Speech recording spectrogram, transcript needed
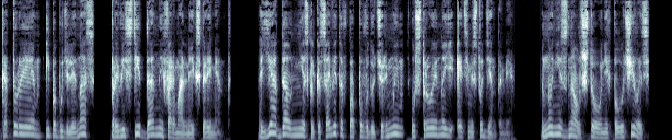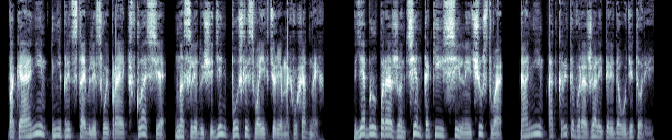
которые и побудили нас провести данный формальный эксперимент. Я дал несколько советов по поводу тюрьмы, устроенной этими студентами, но не знал, что у них получилось, пока они не представили свой проект в классе на следующий день после своих тюремных выходных. Я был поражен тем, какие сильные чувства они открыто выражали перед аудиторией.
